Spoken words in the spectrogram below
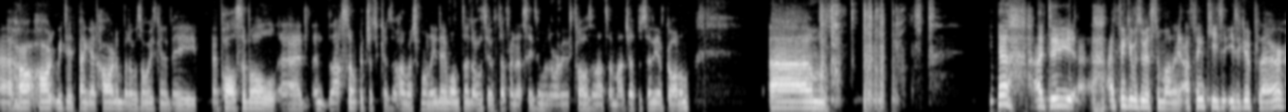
Uh, hard, we did try and get Haaland, but it was always going to be impossible uh, last summer just because of how much money they wanted. Obviously, it was different this season with the release clause, and that's why Manchester City have got him. Um, yeah, I do. I think it was a waste of money. I think he's he's a good player.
